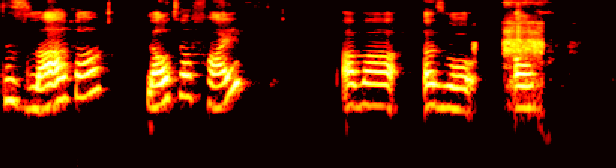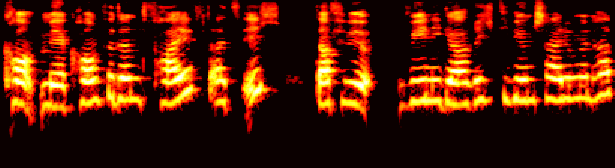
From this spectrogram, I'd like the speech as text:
dass Lara lauter pfeift, aber also auch mehr confident pfeift als ich, dafür weniger richtige Entscheidungen hat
